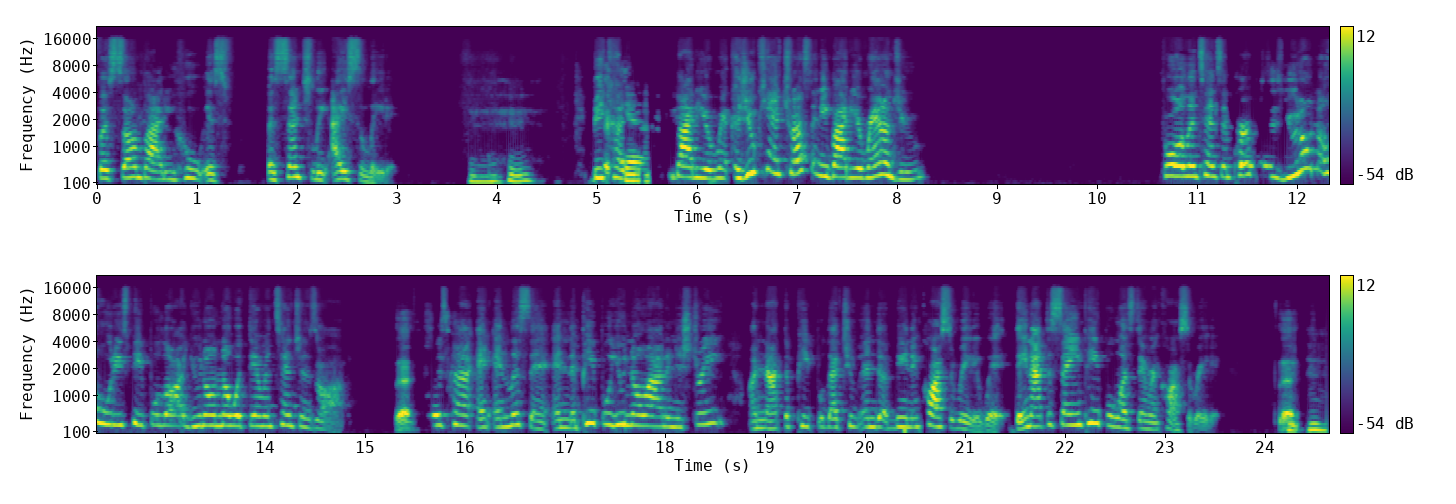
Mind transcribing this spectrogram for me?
for somebody who is essentially isolated. Mm-hmm. because yeah. everybody around because you can't trust anybody around you. For all intents and purposes you don't know who these people are. You don't know what their intentions are That's it's kind of, and, and listen, and the people you know out in the street are not the people that you end up being incarcerated with. They're not the same people once they're incarcerated. Mm-hmm.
